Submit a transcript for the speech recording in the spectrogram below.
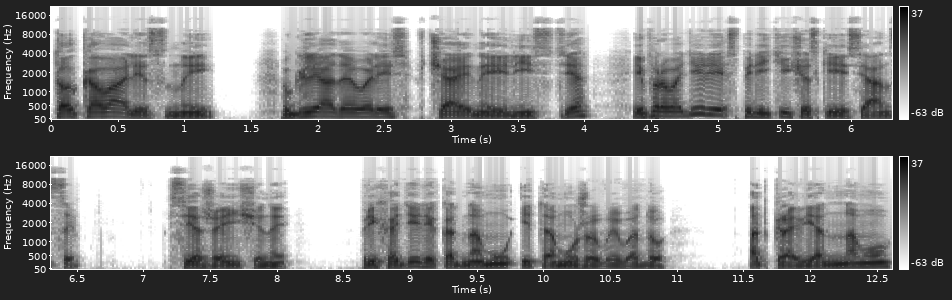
толковали сны, вглядывались в чайные листья и проводили спиритические сеансы. Все женщины приходили к одному и тому же выводу, откровенному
